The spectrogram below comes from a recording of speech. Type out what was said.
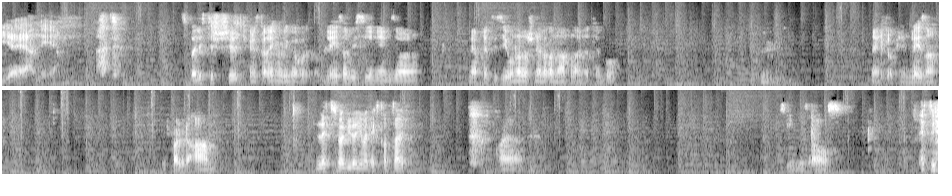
Yeah, nee. Ballistische Schild. Ich bin jetzt gerade echt überlegen, ob ich Laservisier nehmen soll. Mehr Präzision oder schnellere Nachladetempo. Hm. Ne, ich glaube ich nehme Laser. Ich bald wieder arm. Lässt sich mal wieder jemand extra Zeit. Ah, ja. Ziehen wir es aus. Es sieht-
